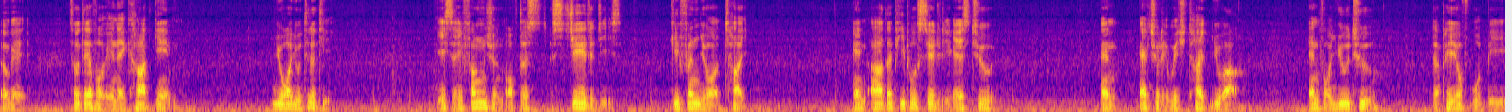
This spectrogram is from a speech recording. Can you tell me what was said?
Okay, so therefore in a card game, your utility is a function of the strategies given your type and other people's strategy as to and actually which type you are. And for you too, the payoff would be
